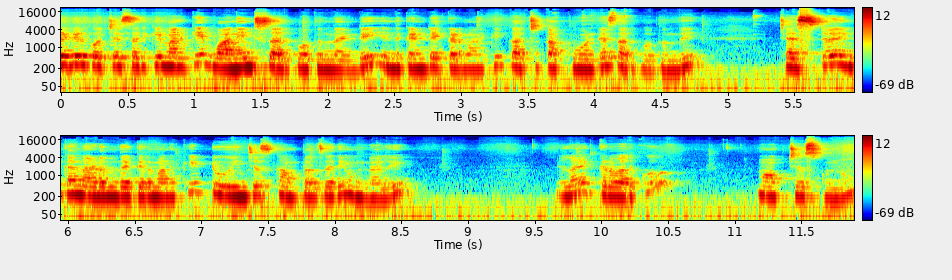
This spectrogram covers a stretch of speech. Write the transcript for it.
దగ్గరికి వచ్చేసరికి మనకి వన్ ఇంచ్ సరిపోతుందండి. ఎందుకంటే ఇక్కడ మనకి ఖర్చు తక్కువ ఉంటే సరిపోతుంది. చెస్ట్ ఇంకా నడుము దగ్గర మనకి టూ ఇంచెస్ కంపల్సరీ ఉండాలి. ఇలా ఇక్కడ వరకు మాక్ చేసుకున్నాం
